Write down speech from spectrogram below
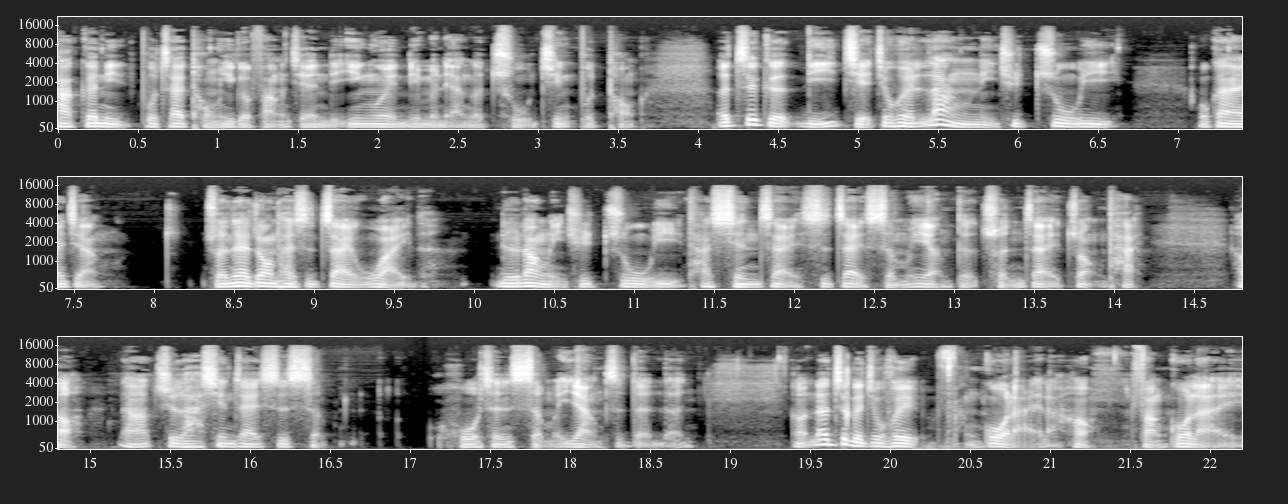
他跟你不在同一个房间里，因为你们两个处境不同，而这个理解就会让你去注意。我刚才讲，存在状态是在外的。就让你去注意他现在是在什么样的存在状态，好，那就是他现在是什活成什么样子的人，好，那这个就会反过来了哈，反过来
